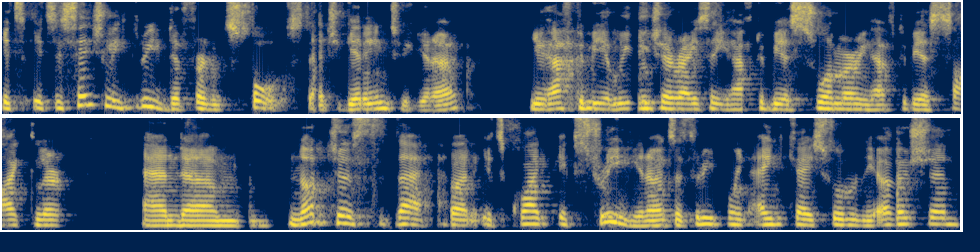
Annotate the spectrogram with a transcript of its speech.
it's it's essentially three different sports that you get into. You know, you have to be a wheelchair racer, you have to be a swimmer, you have to be a cycler, and um, not just that, but it's quite extreme. You know, it's a 3.8k swim in the ocean,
